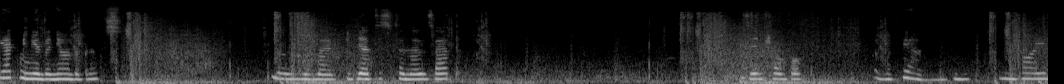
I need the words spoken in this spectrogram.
Як мені до нього добратися? Ну, не знаю, піднятися назад. З іншого боку. А нафіга мені двоє.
